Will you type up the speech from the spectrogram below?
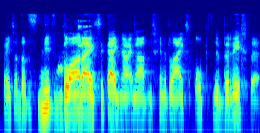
Weet je, dat is niet het belangrijkste. Kijk naar inderdaad misschien het likes op de berichten.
